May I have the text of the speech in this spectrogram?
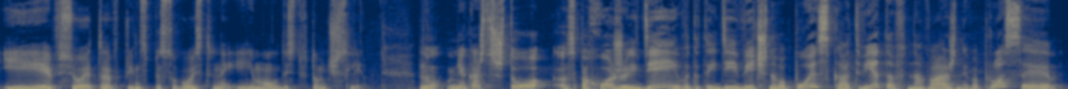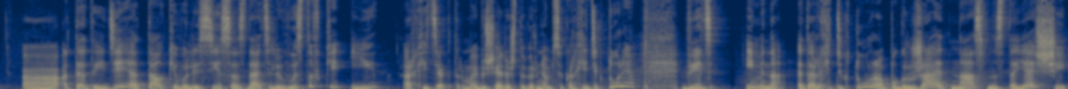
и все это, в принципе, свойственно и молодости в том числе. Ну, мне кажется, что э, с похожей идеей, вот этой идеей вечного поиска ответов на важные вопросы, а, от этой идеи отталкивались и создатели выставки, и архитектор. Мы обещали, что вернемся к архитектуре, ведь Именно эта архитектура погружает нас в настоящий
